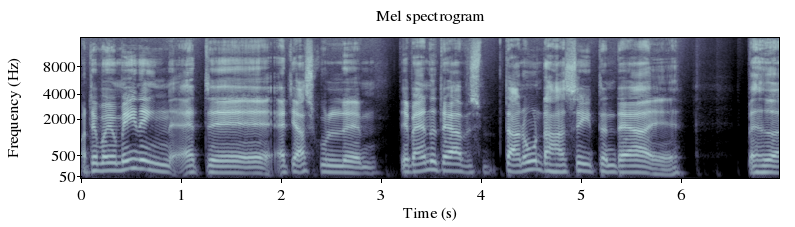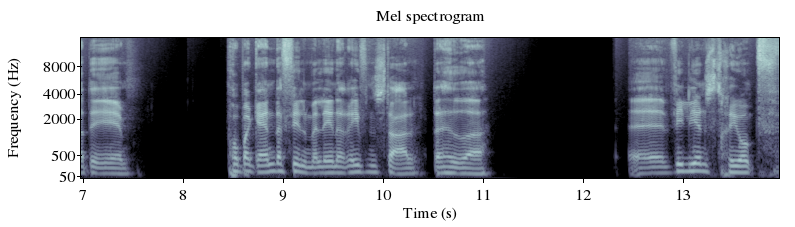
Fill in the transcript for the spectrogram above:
og det var jo meningen, at, øh, at jeg skulle... Øh, det var andet der, hvis der er nogen, der har set den der, øh, hvad hedder det, propagandafilm af Lena Riefenstahl, der hedder øh, Viljens Triumf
